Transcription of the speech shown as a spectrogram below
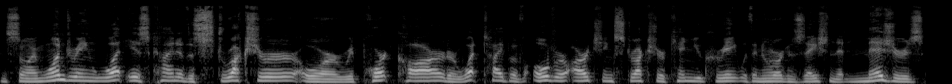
And so I'm wondering what is kind of the structure or report card or what type of overarching structure can you create within an organization that measures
